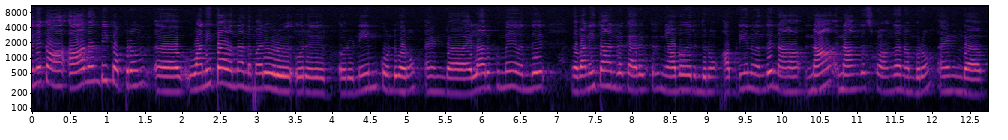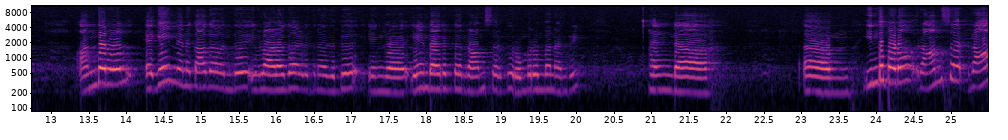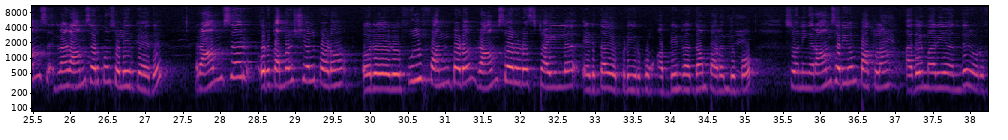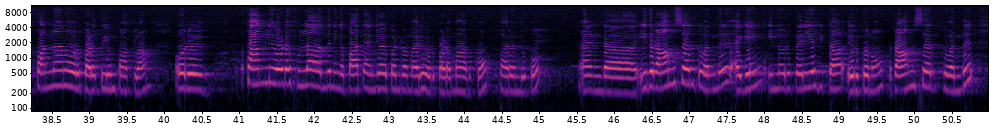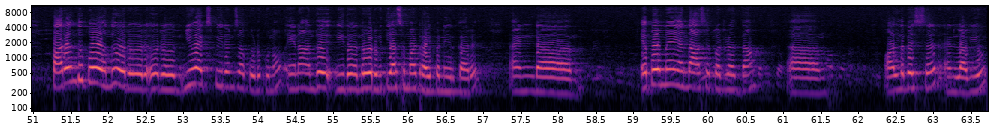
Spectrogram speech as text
எனக்கு ஆ- ஆனந்திக்கு அப்புறம் uh, வனிதா வந்து அந்த மாதிரி ஒரு ஒரு ஒரு நேம் கொண்டு வரும். அண்ட் uh, எல்லாருக்குமே வந்து வனிதான்ற கேரக்டர் ஞாபகம் இருந்துரும். அப்படின்னு வந்து நான் நான் நாங்கள் ஸ்ட்ராங்காக நம்புகிறோம் அண்ட் uh, அந்த ரோல் எகெயின் எனக்காக வந்து இவ்வளோ அழகாக எழுதினதுக்கு எங்கள் ஏன் டைரக்டர் ராம் சருக்கு ரொம்ப ரொம்ப நன்றி. அண்ட் இந்த படம் ராம் சார் ராம் நான் ராம் சருக்கும் சொல்லியிருக்கேன் இது ராம் சார் ஒரு கமர்ஷியல் படம் ஒரு ஒரு ஃபுல் ஃபன் படம் ராம் சாரோட ஸ்டைலில் எடுத்தால் எப்படி இருக்கும் அப்படின்றது தான் பறந்துப்போம் ஸோ நீங்கள் ராம்சரையும் பார்க்கலாம். அதே மாதிரியே வந்து ஒரு ஃபன்னான ஒரு படத்தையும் பார்க்கலாம். ஒரு ஃபேமிலியோட ஃபுல்லாக வந்து நீங்கள் பார்த்து என்ஜாய் பண்ணுற மாதிரி ஒரு படமாக இருக்கும். பறந்துப்போம் அண்ட் இது ராம்சருக்கு வந்து அகெயின் இன்னொரு பெரிய ஹிட்டாக இருக்கணும். ராம்சருக்கு வந்து பறந்துப்போ வந்து ஒரு ஒரு- நியூ எக்ஸ்பீரியன்ஸாக கொடுக்கணும். ஏன்னா வந்து இது வந்து ஒரு வித்தியாசமாக ட்ரை பண்ணியிருக்காரு. அண்ட் எப்போவுமே வந்து ஆசைப்படுறது தான் all the best sir and love you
